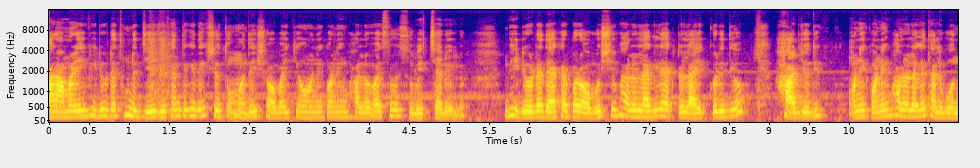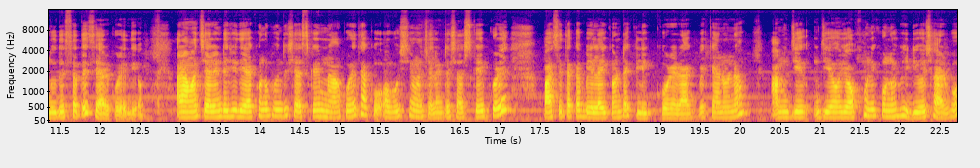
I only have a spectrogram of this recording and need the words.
আর আমার এই ভিডিওটা তোমরা যে যেখান থেকে দেখছ, তোমাদের সবাইকে অনেক অনেক ভালোবাসা ও শুভেচ্ছা রইল। ভিডিওটা দেখার পর অবশ্যই ভালো লাগলে একটা লাইক করে দিও। আর যদি অনেক অনেক ভালো লাগে, তাহলে বন্ধুদের সাথে শেয়ার করে দিও। আর আমার চ্যানেলটা যদি এখনও পর্যন্ত সাবস্ক্রাইব না করে থাকো, অবশ্যই আমার চ্যানেলটা সাবস্ক্রাইব করে পাশে থাকা বেল আইকনটা ক্লিক করে রাখবে। কেননা, আমি যে যে, যখনই কোনো ভিডিও ছাড়বো,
